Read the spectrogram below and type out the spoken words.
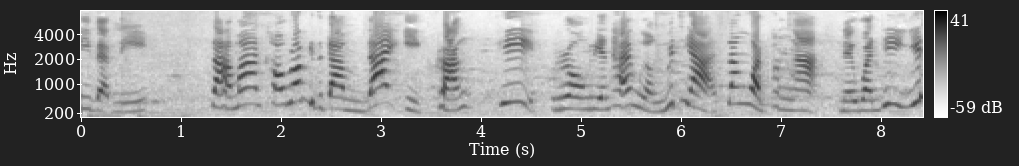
ดีๆ แบบนี้ สามารถเข้าร่วมกิจกรรมได้อีกครั้งที่โรงเรียนท้ายเมืองวิทยาจังหวัดพังงาในวันที่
